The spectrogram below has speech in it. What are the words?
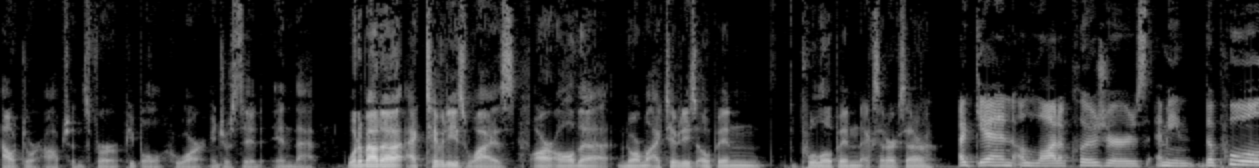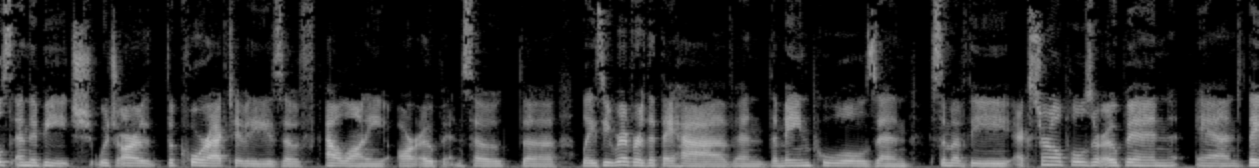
outdoor options for people who are interested in that. What about uh, activities wise? Are all the normal activities open, the pool open, et cetera, et cetera? again a lot of closures i mean the pools and the beach which are the core activities of aulani are open so the lazy river that they have and the main pools and some of the external pools are open and they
